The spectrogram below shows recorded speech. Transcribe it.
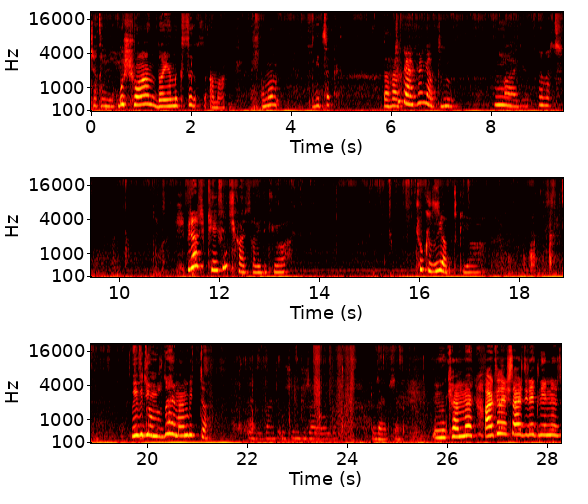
Takılmıyor. Bu şu an dayanıksız ama. Onun bir tık daha Çok erken yaptınız ağacı. Evet. Birazcık keyfini çıkarsaydık ya. Çok hızlı yaptık ya. Ve videomuz da hemen bitti. Evet, bence uzun güzel oldu. Güzel güzel. Şey. Mükemmel. Arkadaşlar dilekleriniz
